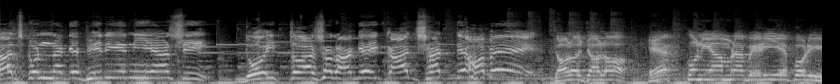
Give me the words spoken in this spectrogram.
রাজকন্যাকে ফিরিয়ে নিয়ে আসি। দৈত্য আসার আগেই কাজ সারতে হবে। চলো চলো, এক্ষুনি আমরা বেরিয়ে পড়ি।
